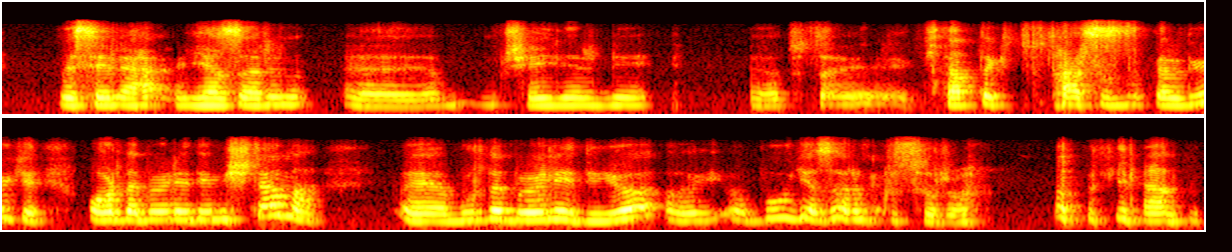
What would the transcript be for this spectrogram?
Mesela yazarın e, şeylerini e, tuta, kitaptaki tutarsızlıkları diyor ki orada böyle demişti ama e, burada böyle diyor. E, bu yazarın kusuru filan.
